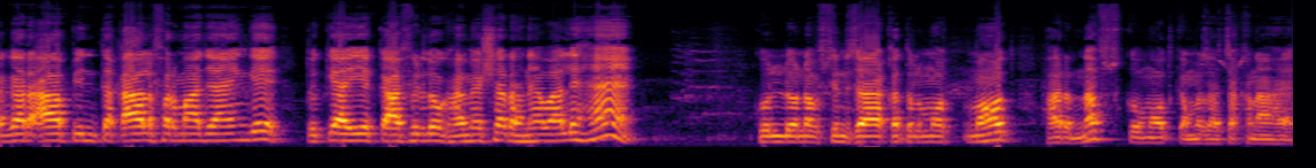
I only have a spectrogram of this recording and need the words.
اگر آپ انتقال فرما جائیں گے تو کیا یہ کافر لوگ ہمیشہ رہنے والے ہیں؟ کل نفس ذائقۃ الموت. موت، ہر نفس کو موت کا مزہ چکھنا ہے.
